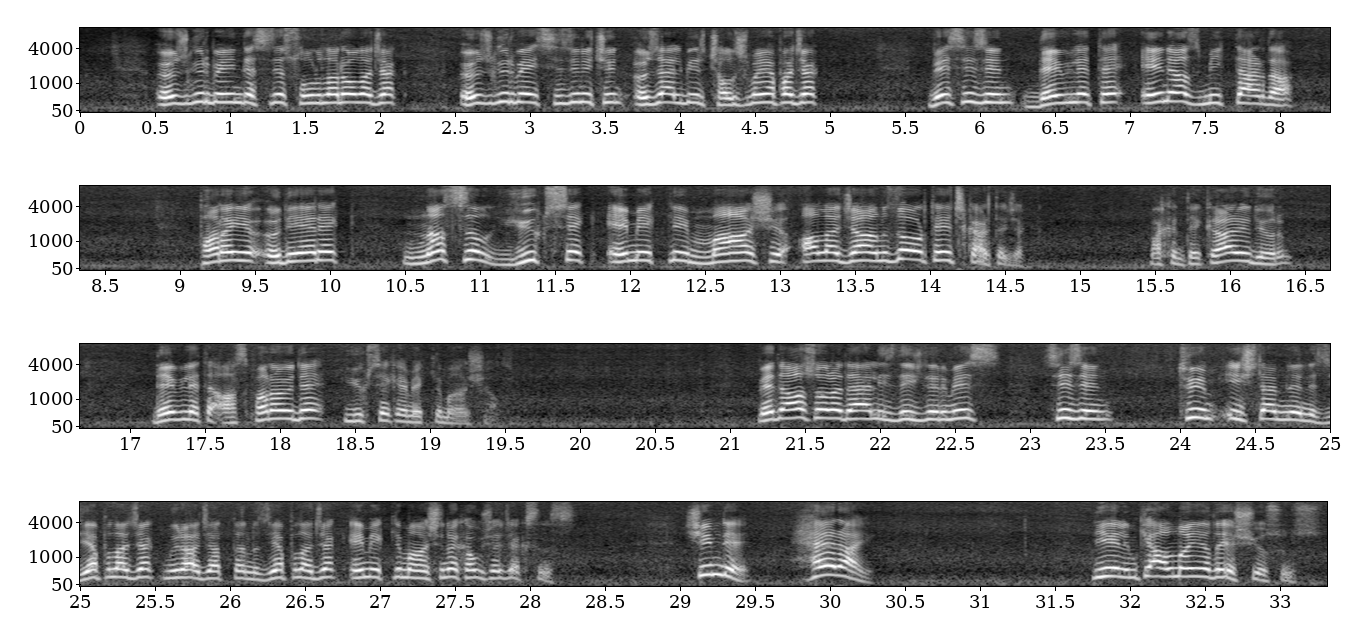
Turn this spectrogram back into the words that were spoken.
Özgür Bey'in de size soruları olacak. Özgür Bey sizin için özel bir çalışma yapacak ve sizin devlete en az miktarda parayı ödeyerek nasıl yüksek emekli maaşı alacağınızı ortaya çıkartacak. Bakın tekrar ediyorum. Devlete az para öde, yüksek emekli maaşı al. Ve daha sonra değerli izleyicilerimiz sizin tüm işlemleriniz yapılacak, müracaatlarınız yapılacak, emekli maaşına kavuşacaksınız. Şimdi her ay diyelim ki Almanya'da yaşıyorsunuz.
